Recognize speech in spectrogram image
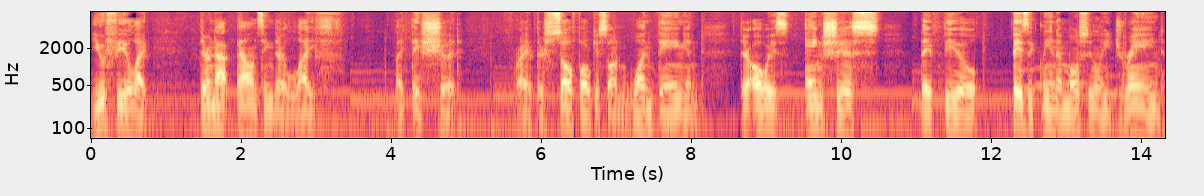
you feel like they're not balancing their life like they should right if they're so focused on one thing and they're always anxious they feel physically and emotionally drained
